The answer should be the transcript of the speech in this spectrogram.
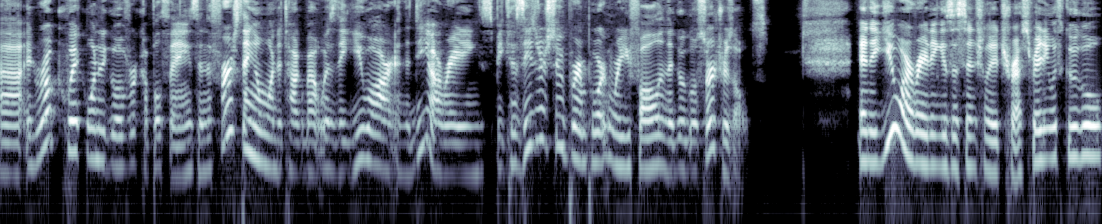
Uh, and real quick, wanted to go over a couple things. And the first thing I wanted to talk about was the UR and the DR ratings because these are super important where you fall in the Google search results. And a UR rating is essentially a trust rating with Google,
